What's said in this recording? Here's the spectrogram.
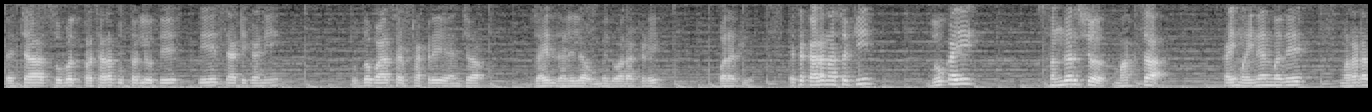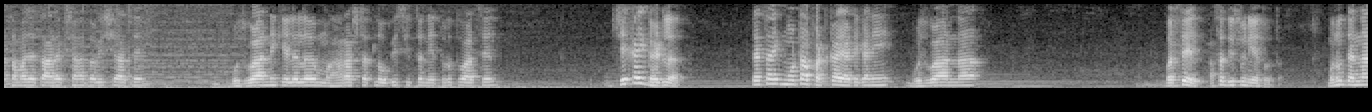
त्यांच्यासोबत प्रचारात उतरले होते ते त्या ठिकाणी उद्धव बाळासाहेब ठाकरे यांच्या जाहीर झालेल्या उमेदवाराकडे परतले. याचं कारण असं की जो काही संघर्ष मागचा काही महिन्यांमध्ये मराठा समाजाचा आरक्षणाचा विषय असेल भुजबळांनी केलेलं महाराष्ट्रातलं ओबीसीचं नेतृत्व असेल जे काही घडलं त्याचा एक मोठा फटका या ठिकाणी भुजबळांना बसेल असं दिसून येत होतं. म्हणून त्यांना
